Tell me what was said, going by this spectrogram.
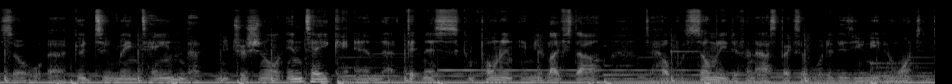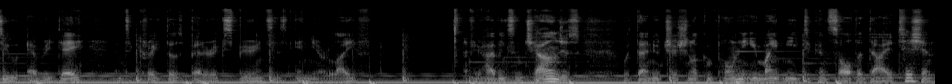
So, uh, good to maintain that nutritional intake and that fitness component in your lifestyle to help with so many different aspects of what it is you need and want to do every day and to create those better experiences in your life. If you're having some challenges with that nutritional component, you might need to consult a dietitian.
